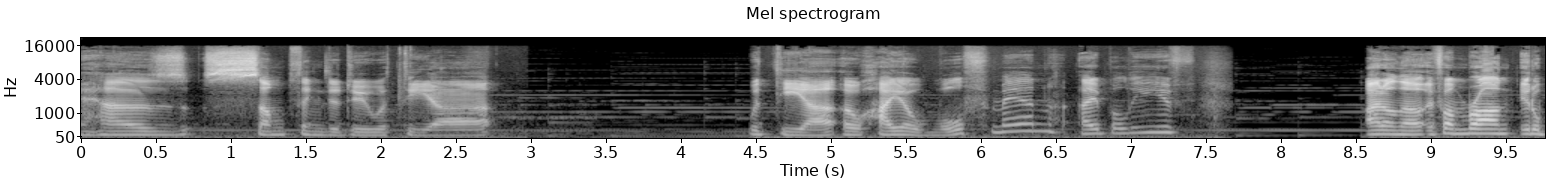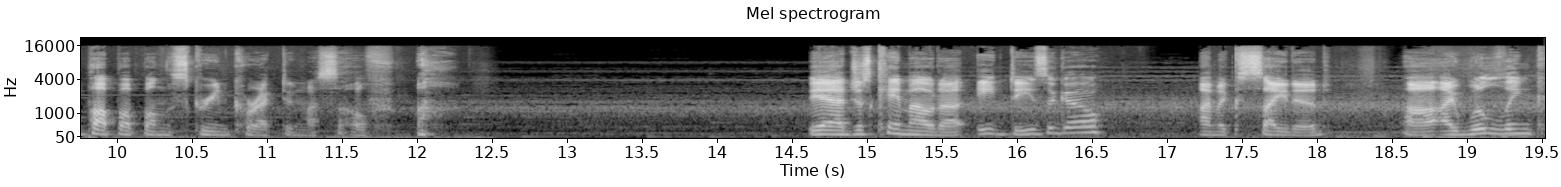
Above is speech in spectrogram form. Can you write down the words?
it has something to do with the uh, with the uh, Ohio Wolfman, I believe. I don't know. If I'm wrong, it'll pop up on the screen correcting myself. yeah, just came out uh, eight days ago. I'm excited. Uh, I will link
